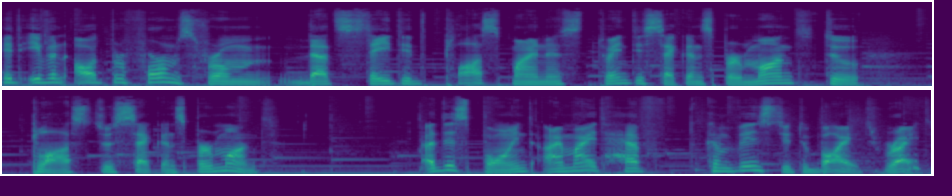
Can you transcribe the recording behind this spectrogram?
it even outperforms from that stated plus minus 20 seconds per month to plus 2 seconds per month. At this point, I might have convinced you to buy it, right?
